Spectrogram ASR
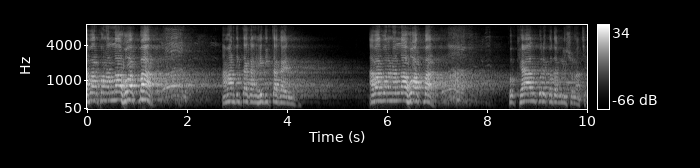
আবার কোন আল্লাহ আকবার? আমার দিক তাকান হে দিক তাকায়েন আবার বলেন আল্লাহ আকবার। খুব খেয়াল করে কথাগুলি শোনাচ্ছে।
